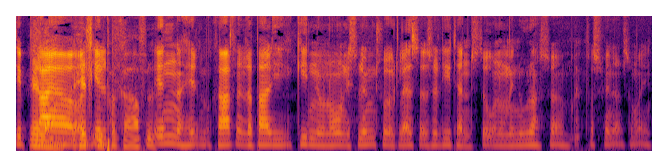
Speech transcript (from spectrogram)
det plejer eller at hjælpe på kaffen. Enten at hælde på kaffen, eller bare lige give den nogle ordentlige slyngetur i glas, og så lige lade den stå nogle minutter, så forsvinder den som regel.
